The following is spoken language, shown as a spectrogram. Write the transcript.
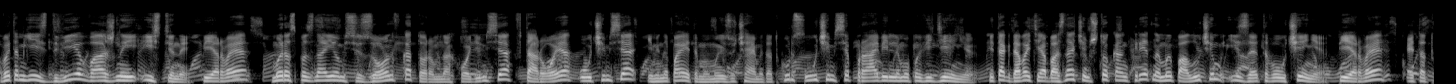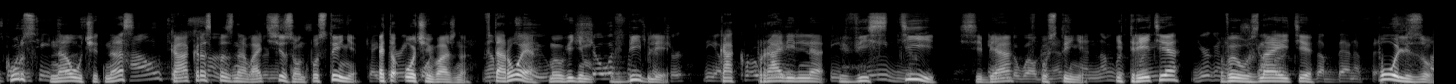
В этом есть две важные истины. Первое мы распознаем сезон, в котором находимся. Второе, учимся, именно поэтому мы изучаем этот курс, учимся правильному поведению. Итак, давайте обозначим, что конкретно мы получим из этого учения. Первое, этот курс научит нас, как распознавать сезон пустыни. Это очень важно. Второе, мы увидим в Библии, как правильно вести себя в пустыне. И третье, вы узнаете пользу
